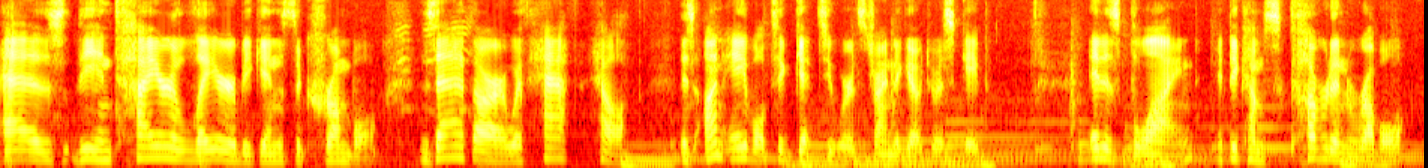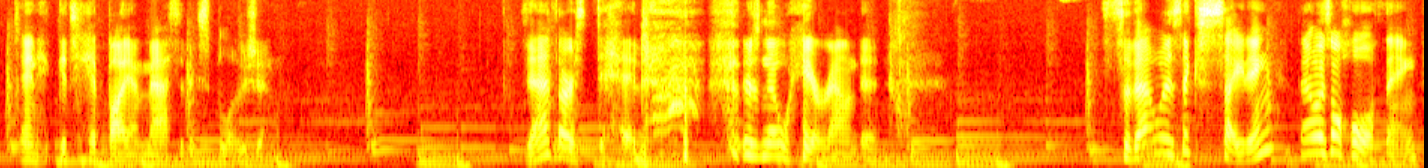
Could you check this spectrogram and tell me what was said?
as the entire lair begins to crumble. Xanathar, with half health, is unable to get to where it's trying to go to escape. It is blind, it becomes covered in rubble, and gets hit by a massive explosion. Xanathar's dead. There's no way around it. So that was exciting. That was a whole thing.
